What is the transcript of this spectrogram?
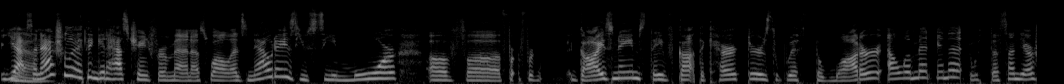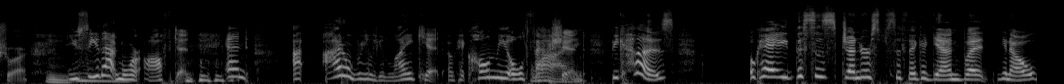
Yes, yeah. and actually, I think it has changed for men as well. As nowadays, you see more of uh, for, for guys' names, they've got the characters with the water element in it, with the san shuo. Mm. You see that mm. more often, and. I, I don't really like it. Okay, call me old fashioned because okay, this is gender specific again, but you know,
